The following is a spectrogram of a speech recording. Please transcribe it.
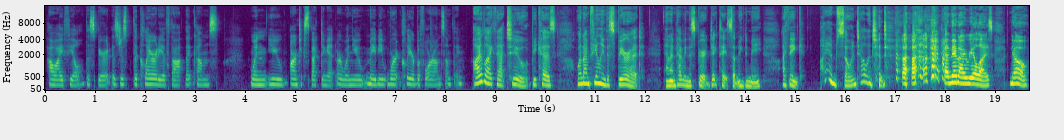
how I feel the spirit is just the clarity of thought that comes when you aren't expecting it or when you maybe weren't clear before on something. I like that too because when I'm feeling the spirit and I'm having the spirit dictate something to me, I think I am so intelligent. and then I realize, no,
